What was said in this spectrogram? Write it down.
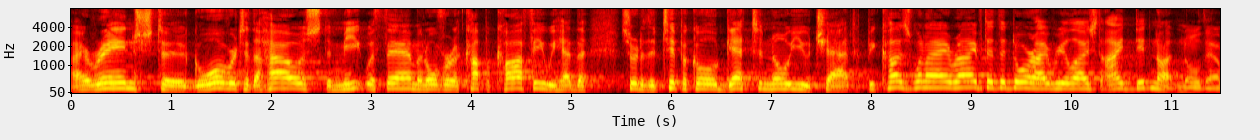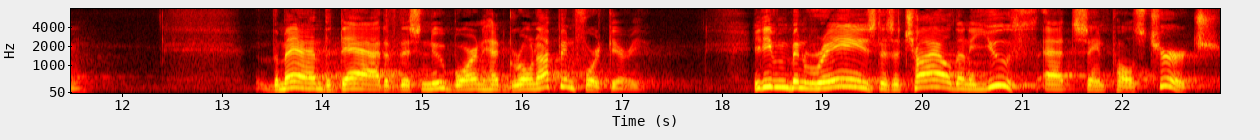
I arranged to go over to the house to meet with them, and over a cup of coffee, we had the sort of the typical get to know you chat because when I arrived at the door, I realized I did not know them. The man, the dad of this newborn, had grown up in Fort Garry. He'd even been raised as a child and a youth at St. Paul's Church,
